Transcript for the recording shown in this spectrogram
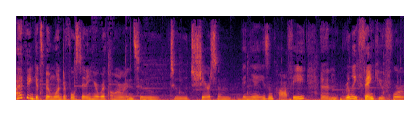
I think it's been wonderful sitting here with Arwen to to share some beignets and coffee, and really thank you for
